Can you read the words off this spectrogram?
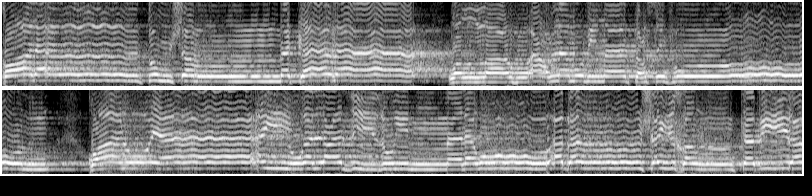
قال أنتم شر مكانا والله أعلم بما تصفون. قالوا يا أيها العزيز إن له أبا شيخا كبيرا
